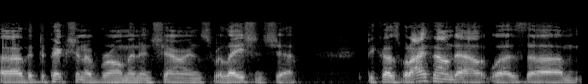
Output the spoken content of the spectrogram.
uh, the depiction of Roman and Sharon's relationship. Because what I found out was um,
